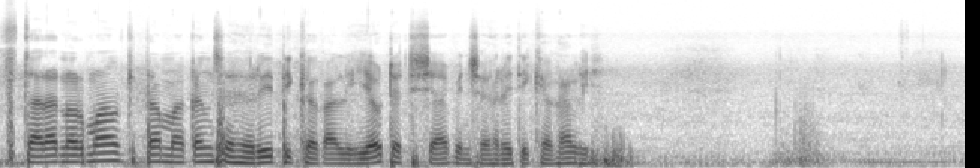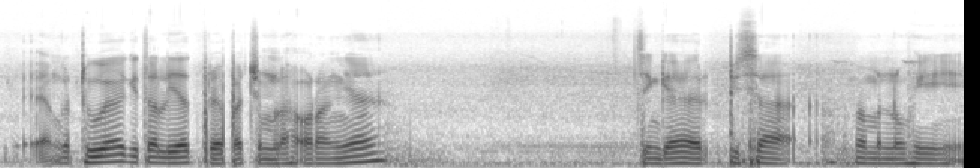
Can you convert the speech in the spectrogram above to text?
Secara normal kita makan sehari tiga kali. Ya udah disiapin sehari tiga kali. Yang kedua kita lihat berapa jumlah orangnya sehingga bisa memenuhi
